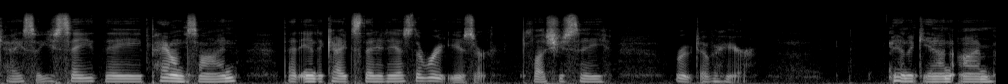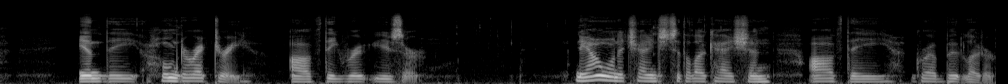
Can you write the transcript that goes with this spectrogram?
Okay so you see the pound sign that indicates that it is the root user plus you see root over here. And again I'm in the home directory of the root user. Now I want to change to the location of the grub bootloader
